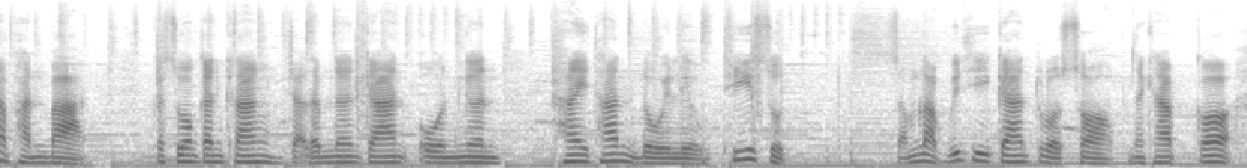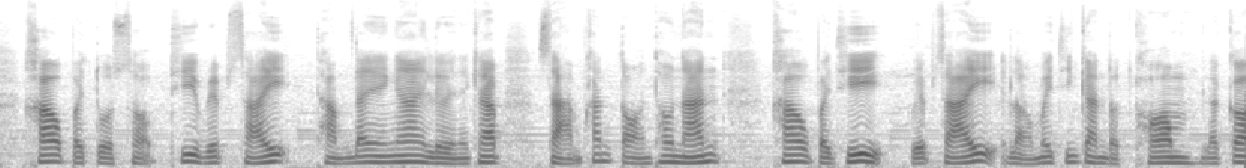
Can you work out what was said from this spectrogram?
5,000 บาท กระทรวงการคลังจะดำเนินการโอนเงินให้ท่านโดยเร็วที่สุด สำหรับวิธีการตรวจสอบนะครับ ก็เข้าไปตรวจสอบที่เว็บไซต์ทำได้ง่ายๆเลยนะครับ 3 ขั้นตอนเท่านั้น เข้าไปที่เว็บไซต์เราไม่ทิ้งกัน .com แล้วก็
